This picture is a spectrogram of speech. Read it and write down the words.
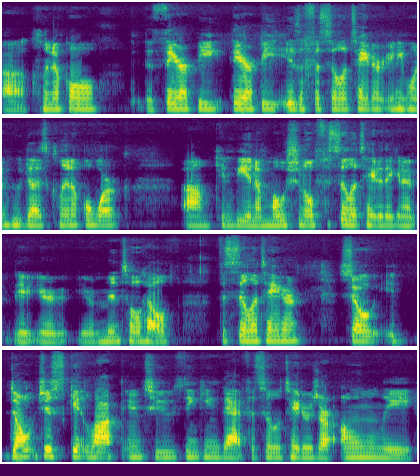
uh, clinical the therapy therapy is a facilitator. Anyone who does clinical work um, can be an emotional facilitator. They can your your mental health facilitator. So it, don't just get locked into thinking that facilitators are only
